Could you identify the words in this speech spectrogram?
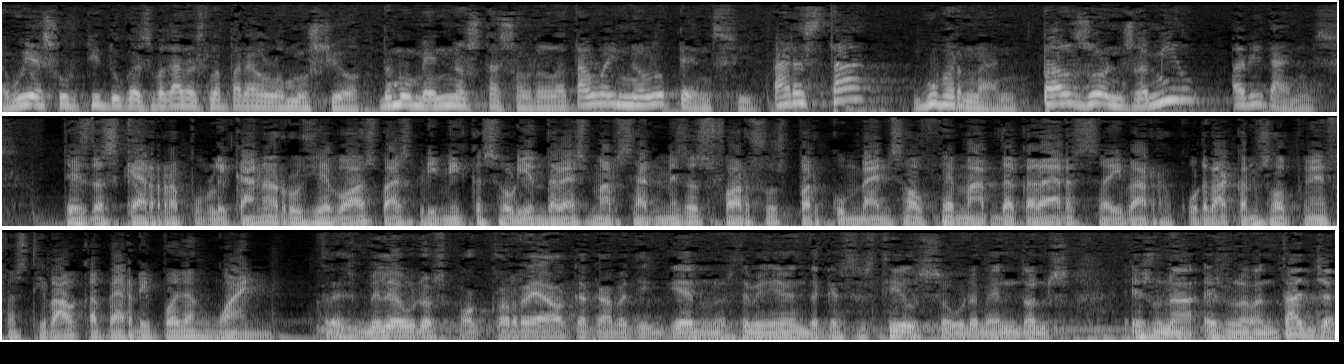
avui ha sortit dues vegades la paraula moció. De moment no està sobre la taula i no lo pensi. Ara està governant pels 11.000 habitants. Des d'Esquerra Republicana, Roger Bosch va esgrimir que s'haurien d'haver esmerçat més esforços per convèncer el CEMAP de quedar-se i va recordar que no és el primer festival que perd Ripoll enguany. 3.000 euros pel Correal que acaba tinguent un esdeveniment d'aquest estil segurament doncs, és, una, és un avantatge.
